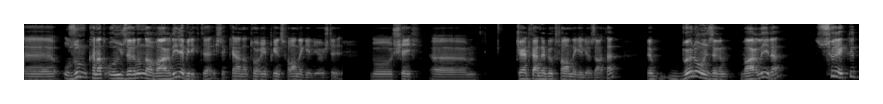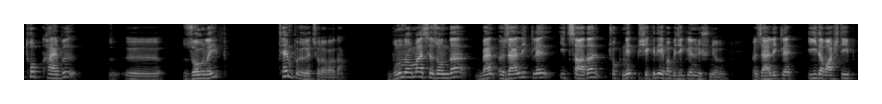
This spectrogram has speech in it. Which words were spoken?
e, uzun kanat oyuncularının da varlığıyla birlikte işte Kenardan Torian Prince falan da geliyor. İşte bu şey e, Jared Vanderbilt falan da geliyor zaten. Ve böyle oyuncuların varlığıyla sürekli top kaybı e, zorlayıp tempo üretiyorlar oradan. Bunu normal sezonda ben özellikle iç sahada çok net bir şekilde yapabileceklerini düşünüyorum. Özellikle iyi de başlayıp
